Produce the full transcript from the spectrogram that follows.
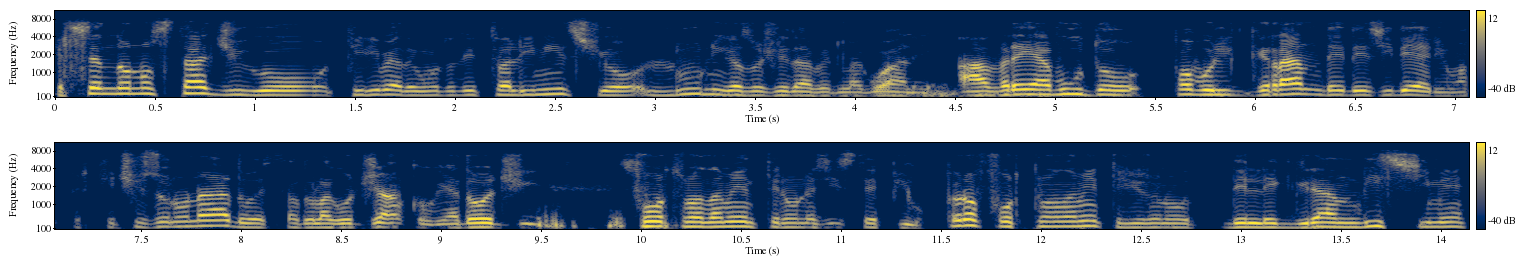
Essendo nostalgico, ti ripeto, come ho detto all'inizio, l'unica società per la quale avrei avuto proprio il grande desiderio, ma perché ci sono nato, è stato la Cogianco, che ad oggi sfortunatamente non esiste più. Però fortunatamente ci sono delle grandissime,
